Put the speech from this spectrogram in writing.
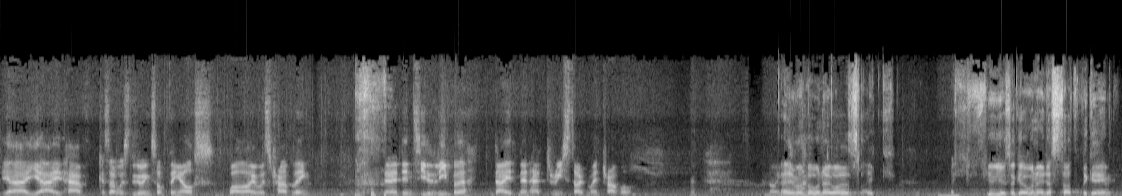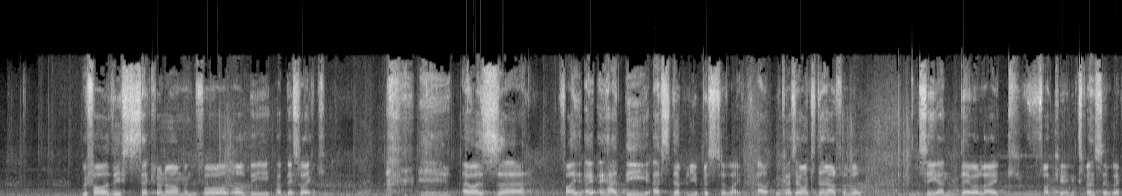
Yeah, yeah, I have, because I was doing something else while I was traveling. then I didn't see the leaper, died, and then had to restart my travel. Annoying. I remember when I was like, like a few years ago when I just started the game. Before the Secronom and before all, all the updates, like I was, uh, I, I had the SW pistol, like because I wanted an Alpha Bull. See, and they were like fucking expensive. Like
